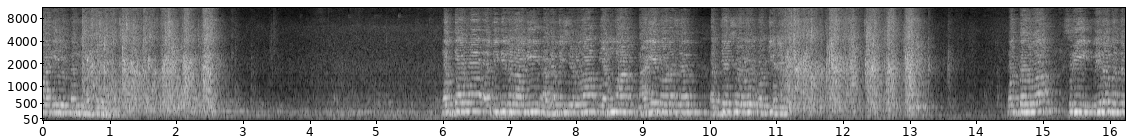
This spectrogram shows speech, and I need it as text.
ಅತಿಥಿಗಳಾಗಿ ಬಂದು ಅತಿಥಿಗಳಾಗಿ ಆಗಮಿಸಿರುವ ಎಂ ಆರ್ ನಾಗೇಗೌಡ ಸರ್, ಅಧ್ಯಕ್ಷರು ಮತ್ತೋರ್ವ ಶ್ರೀ ವೀರಭದ್ರ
